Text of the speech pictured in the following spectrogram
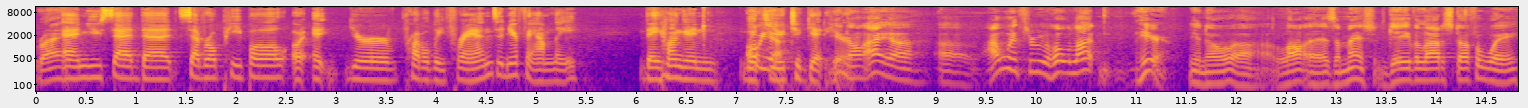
Right. And you said that several people or uh, your probably friends and your family they hung in with you to get here. Oh, You know, I uh, uh, I went through a whole lot here. You know, uh, law, as I mentioned, gave a lot of stuff away,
